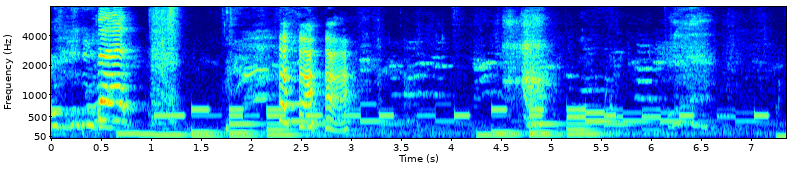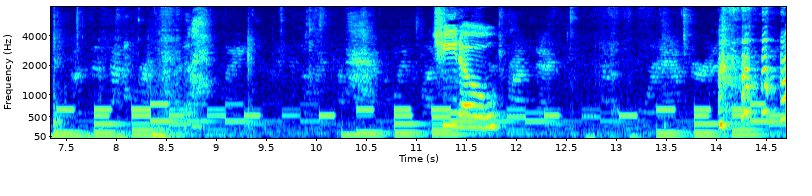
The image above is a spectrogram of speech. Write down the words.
Cheeto.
